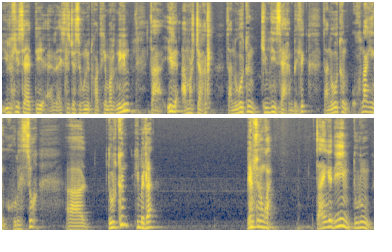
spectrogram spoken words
ерхий сайдын ажиллаж байсан хүний тухайд юм бол нэг нь за ир амар жаргал. За нөгөөх нь чимдийн сайхан бэлэг. За нөгөөх нь ухнаагийн хүрэлсөх. А дөрөвдөг нь хэн бэлээ? Бямсуранга. За ингээд ийм дөрвөн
